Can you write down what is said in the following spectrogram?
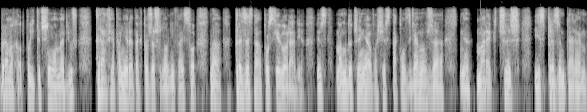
w ramach odpolitycznienia mediów trafia, panie redaktorze, szanowni państwo, na prezesa Polskiego Radia. Więc mamy do czynienia właśnie z taką zmianą, że Marek Czyż jest prezenterem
